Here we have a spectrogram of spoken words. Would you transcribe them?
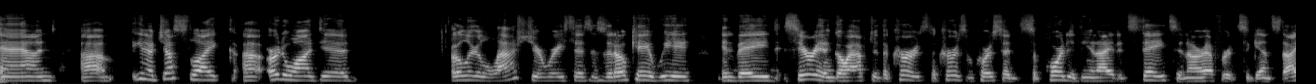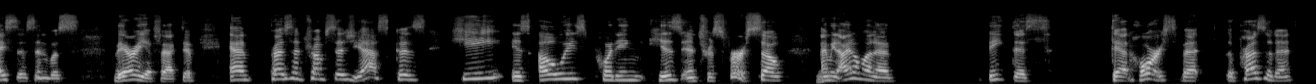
And, um, you know, just like uh, Erdogan did earlier last year, where he says, Is it okay we invade Syria and go after the Kurds? The Kurds, of course, had supported the United States in our efforts against ISIS and was very effective. And President Trump says yes, because he is always putting his interests first. So, I mean, I don't want to beat this dead horse, but the president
